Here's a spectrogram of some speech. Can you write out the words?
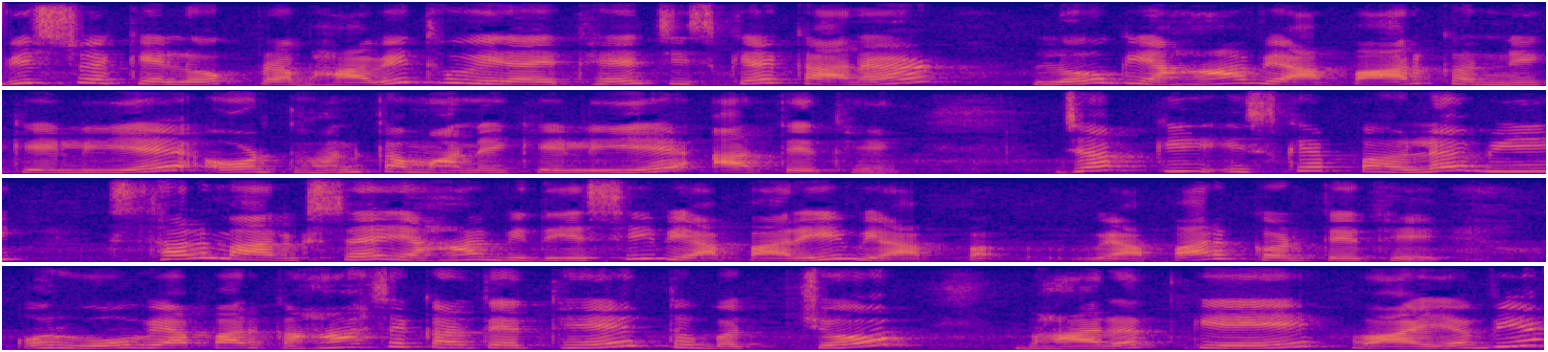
विश्व के लोग प्रभावित हुए रहे थे जिसके कारण लोग यहाँ व्यापार करने के लिए और धन कमाने के लिए आते थे। जबकि इसके पहले भी स्थल मार्ग से यहाँ विदेशी व्यापारी व्यापा, व्यापार करते थे। और वो व्यापार कहाँ से करते थे? तो बच्चों भारत के वायव्य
